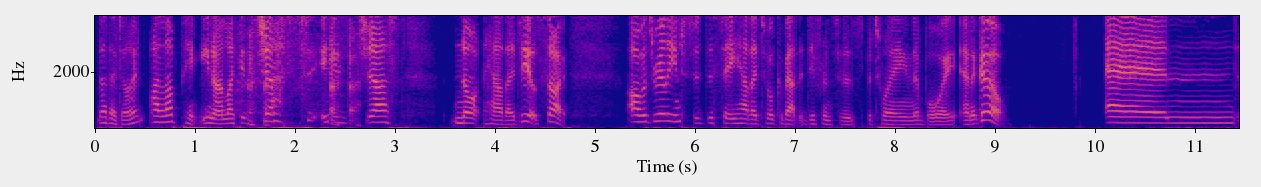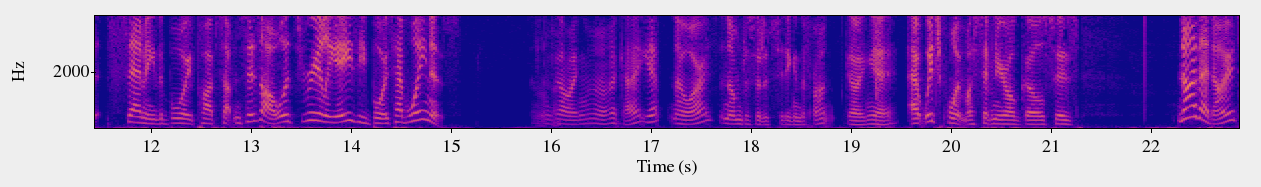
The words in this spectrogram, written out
no, they don't. I love pink. You know, like it's just, it is just not how they deal. So I was really interested to see how they talk about the differences between a boy and a girl. And Sammy, the boy, pipes up and says, Oh, well, it's really easy. Boys have wieners. And I'm going, oh, okay, yep, no worries. And I'm just sort of sitting in the front going, yeah. At which point, my seven year old girl says, No, they don't.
